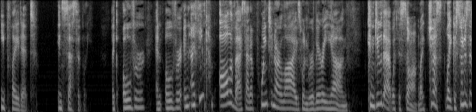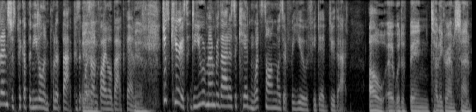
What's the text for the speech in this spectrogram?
he played it incessantly, like over and over. And I think all of us at a point in our lives when we're very young can do that with a song. Like just like as soon as it ends, just pick up the needle and put it back because it was on vinyl back then. Yeah. Just curious, do you remember that as a kid? And what song was it for you if you did do that? Oh, it would have been Telegram Sam,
